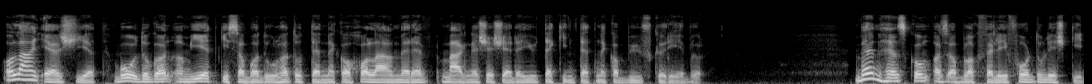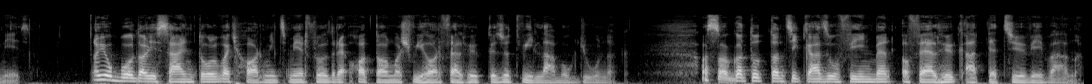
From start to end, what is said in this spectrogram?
A lány elsiet, boldogan, amiért kiszabadulhatott ennek a halálmerev, mágneses erejű tekintetnek a bűv köréből. Ben Hanscom az ablak felé fordul és kinéz. A jobb oldali szánytól vagy harminc mérföldre hatalmas viharfelhők között villámok gyúlnak. A szaggatottan cikázó fényben a felhők áttetszővé válnak.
